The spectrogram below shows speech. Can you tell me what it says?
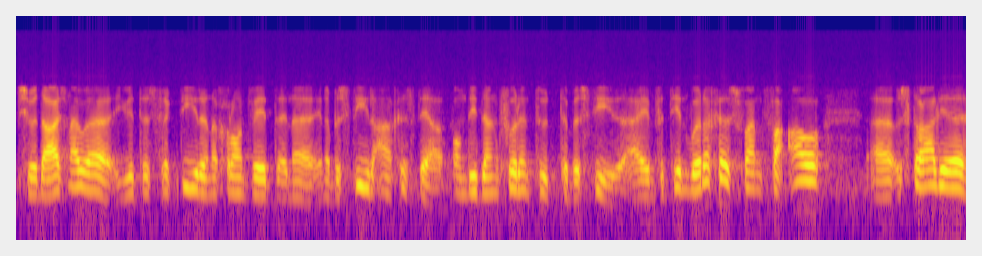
So daar's nou 'n jy weet 'n struktuur en 'n grondwet en 'n en 'n bestuur aangestel om die ding vorentoe te bestuur. Hy verteenwoordigers van veral uh, Australië,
